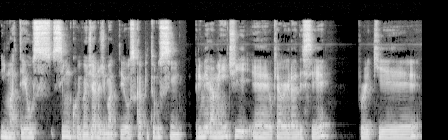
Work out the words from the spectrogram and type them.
em Mateus 5, Evangelho de Mateus, capítulo 5. Primeiramente, é, eu quero agradecer porque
